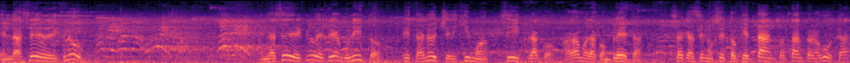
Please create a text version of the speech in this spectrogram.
En la sede del club. En la sede del club del Triangulito. Esta noche dijimos, sí, flaco, hagámosla completa. Ya que hacemos esto que tanto, tanto nos gusta.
